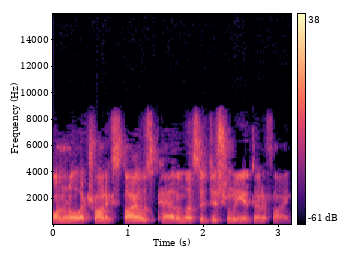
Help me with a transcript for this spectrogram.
on an electronic stylus pad unless additionally identifying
